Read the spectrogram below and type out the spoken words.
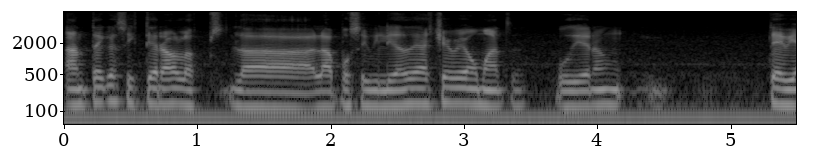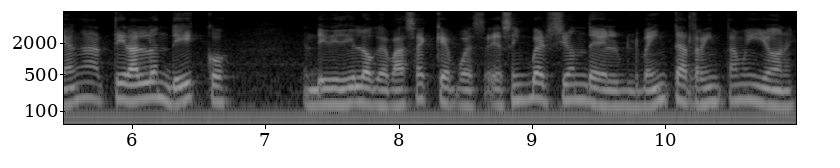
antes que existiera la, la, posibilidad de HBO Max, pudieran, debían tirarlo en disco, en DVD. Lo que pasa es que pues esa inversión del 20 a 30 millones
